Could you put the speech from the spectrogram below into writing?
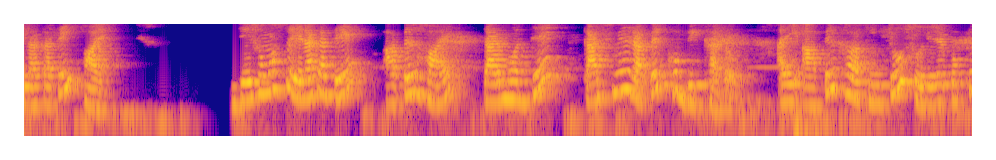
এলাকাতেই হয়। যে সমস্ত এলাকাতে আপেল হয়, তার মধ্যে কাশ্মীরের আপেল খুব বিখ্যাত। আর এই আপেল খাওয়া কিন্তু শরীরের পক্ষে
